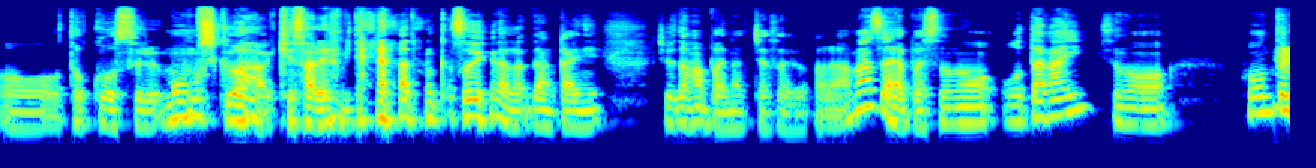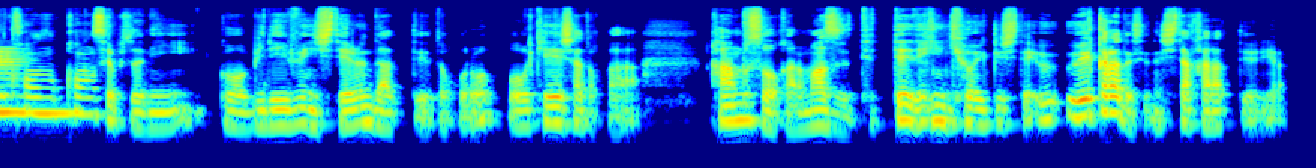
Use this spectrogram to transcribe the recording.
お得をする。も もしくは消されるみたいな なんかそういうふうな段階に中途半端になっちゃうそうだから。まずはやっぱりそのお互いその本当にコン,、うん。コンセプトにこうビリーブインしてるんだっていうところを経営者とか幹部層からまず徹底的に教育してう上からですよね。下からっていうよりは、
